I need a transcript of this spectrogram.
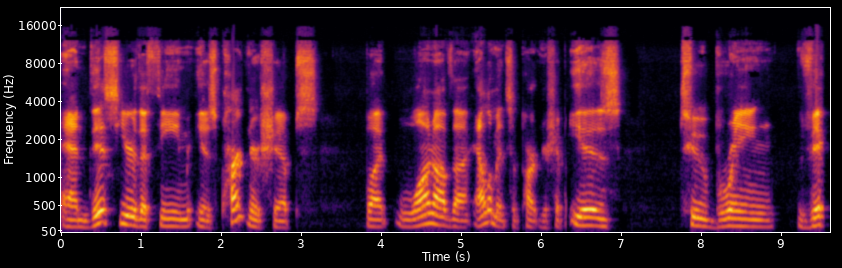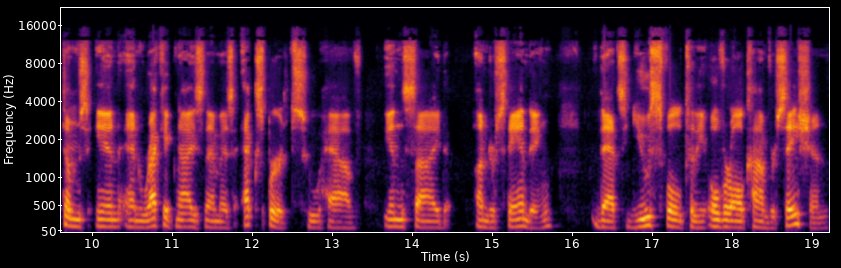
And this year, the theme is partnerships but one of the elements of partnership is to bring victims in and recognize them as experts who have inside understanding that's useful to the overall conversation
